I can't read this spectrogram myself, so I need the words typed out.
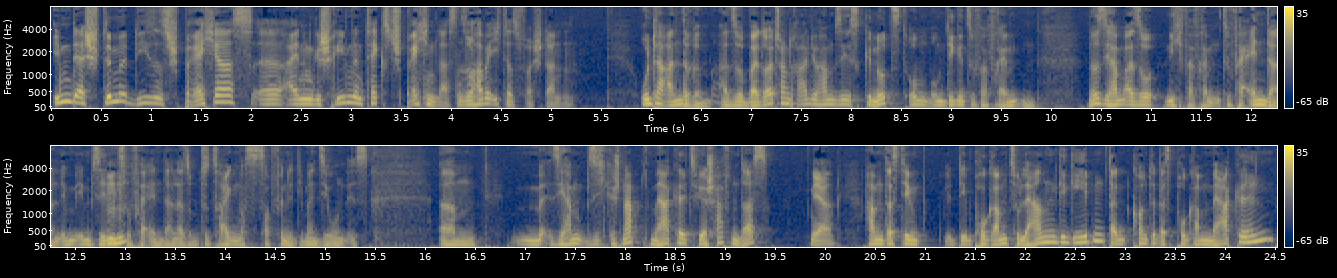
in der Stimme dieses Sprechers äh, einen geschriebenen Text sprechen lassen. So habe ich das verstanden. Unter anderem. Also bei Deutschlandradio haben sie es genutzt, um, um Dinge zu verfremden. Ne, sie haben also nicht verfremden, zu verändern, im, im Sinn zu verändern, also um zu zeigen, was es auch für eine Dimension ist. Ähm, sie haben sich geschnappt, Merkels, wir schaffen das, Ja. Haben das dem, dem Programm zu lernen gegeben, dann konnte das Programm merkeln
